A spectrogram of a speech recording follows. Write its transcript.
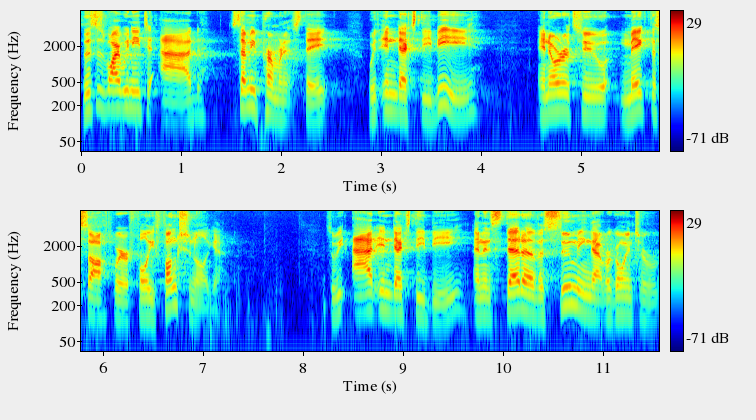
So this is why we need to add semi-permanent state with IndexedDB in order to make the software fully functional again. So we add IndexedDB, and instead of assuming that we're going to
